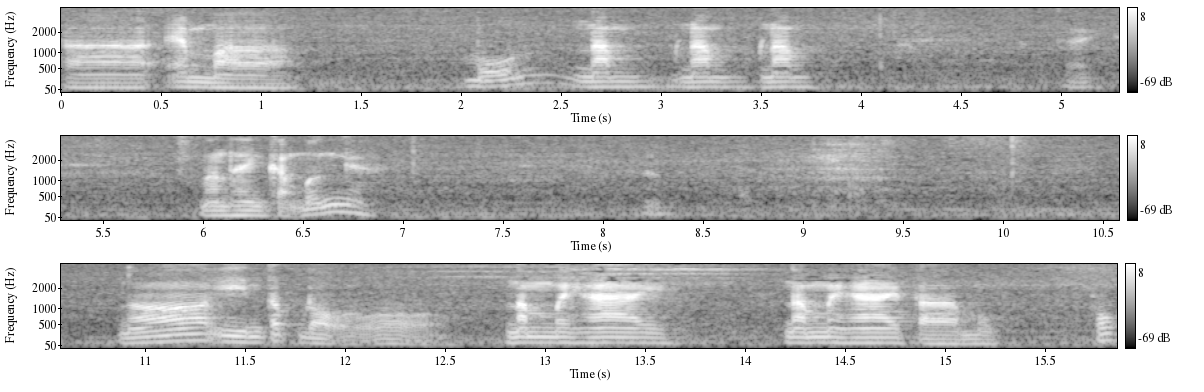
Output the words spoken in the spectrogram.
à, M4555 Đấy. màn hình cảm ứng nha nó in tốc độ 52 52 tờ một phút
